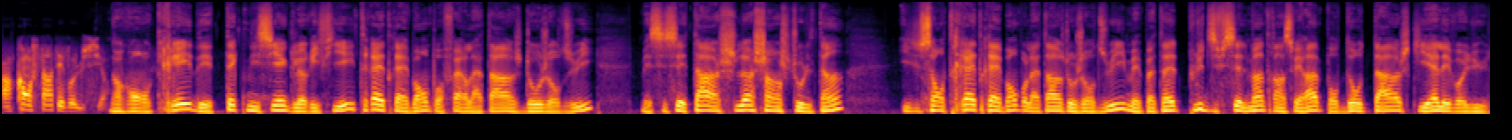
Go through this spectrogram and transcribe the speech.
en constante évolution. Donc, on crée des techniciens glorifiés, très, très bons pour faire la tâche d'aujourd'hui, mais si ces tâches-là changent tout le temps, ils sont très, très bons pour la tâche d'aujourd'hui, mais peut-être plus difficilement transférables pour d'autres tâches qui, elles, évoluent.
